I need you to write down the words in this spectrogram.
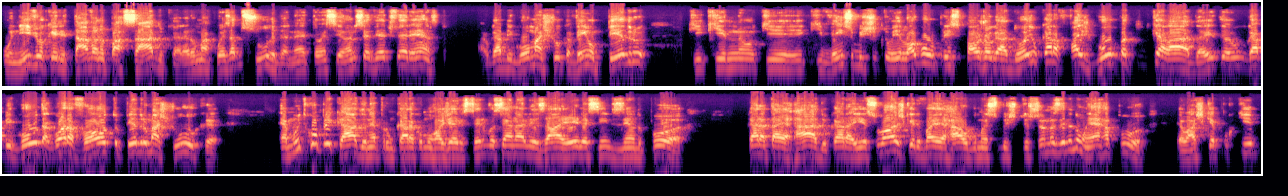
o nível que ele estava no passado, cara, era uma coisa absurda, né? Então esse ano você vê a diferença. O Gabigol machuca, vem o Pedro que, que, no, que, que vem substituir logo o principal jogador e o cara faz gol para tudo que é lado. Aí o Gabigol agora volta, o Pedro machuca. É muito complicado, né, para um cara como o Rogério Senna você analisar ele assim, dizendo, pô, o cara tá errado, o cara isso. Lógico que ele vai errar algumas substituições, mas ele não erra por. Eu acho que é porque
